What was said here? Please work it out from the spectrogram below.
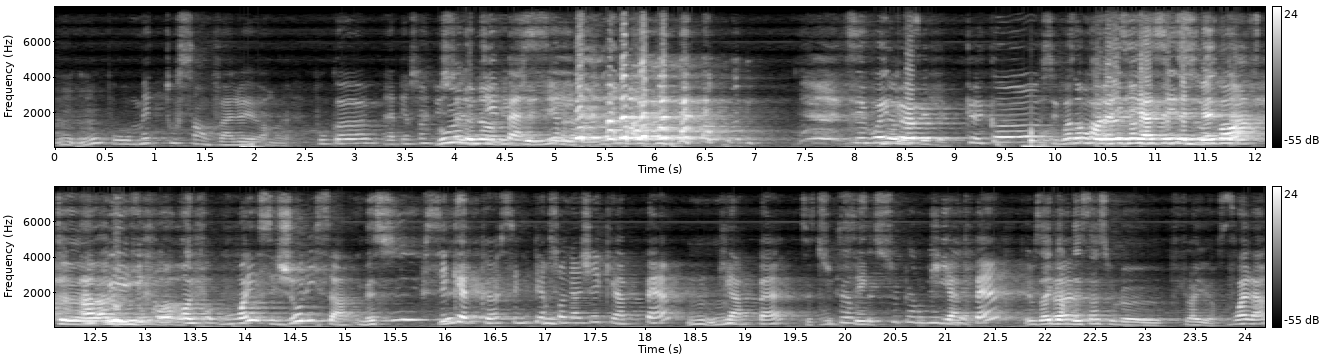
Mhm. pour mettre tout ça en valeur. Pour que la personne puisse Vous me se donnez envie de dépasser. C'est vrai Non, que, que quand Vous en qu'on me le dit assez une belle tarte, euh, ah oui, il faut, il faut- vous voyez, c'est joli ça. Mais si. Si quelqu'un, c'est une personne âgée qui a peint, qui a peint, C'est super, c'est- super bien qui a peint, Et vous avez gardé euh, ça sur le flyer. voilà,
